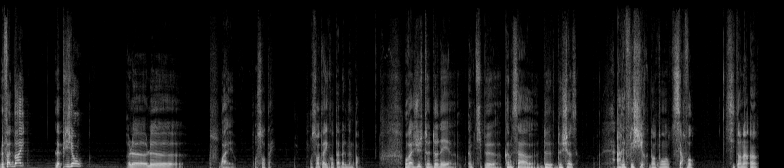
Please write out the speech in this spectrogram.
Le fanboy? Le pigeon? Le le ouais, on s'entaille. On s'entaille qu'on t'appelle même pas. On va juste donner euh, un petit peu comme ça de choses à réfléchir dans ton cerveau, si t'en as un.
